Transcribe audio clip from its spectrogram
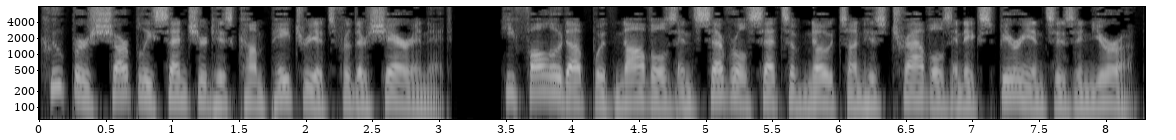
Cooper sharply censured his compatriots for their share in it. He followed up with novels and several sets of notes on his travels and experiences in Europe.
